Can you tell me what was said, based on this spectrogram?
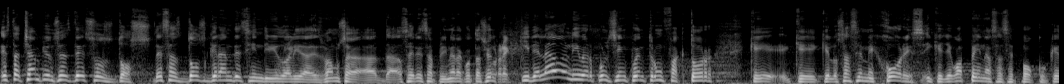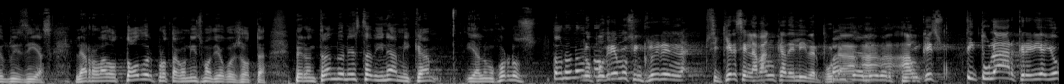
esta Champions es de esos dos, de esas dos grandes individualidades. Vamos a, a hacer esa primera acotación. Correcto. Y del lado de Liverpool sí encuentro un factor que, que- que los hace mejores y que llegó apenas hace poco, que Luis Díaz. Le ha robado todo el protagonismo a Diogo Jota. Pero entrando en esta dinámica, y a lo mejor los... No, no, no, Lo no. podríamos incluir, en la- si quieres, en la banca de Liverpool. Banca de a- a- Liverpool. aunque es titular, creería yo.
